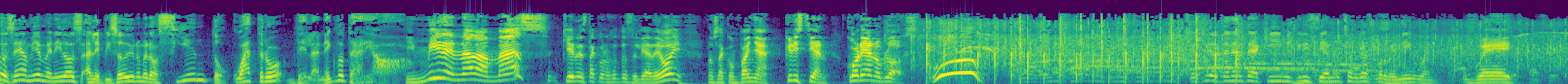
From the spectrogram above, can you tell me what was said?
Amigos, sean bienvenidos al episodio número 104 del anecdotario. Y miren nada más quién está con nosotros el día de hoy. Nos acompaña Cristian, Coreano Vlogs. Qué chido tenerte aquí, mi Cristian. Muchas gracias por venir, güey. Güey,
